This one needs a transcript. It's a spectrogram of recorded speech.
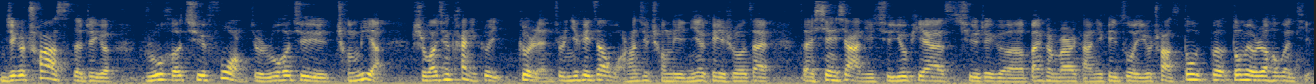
你这个 trust 的这个如何去 form，就是如何去成立啊，是完全看你个个人。就是你可以在网上去成立，你也可以说在在线下你去 UPS 去这个 Bank America，你可以做一个 trust，都不都没有任何问题。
